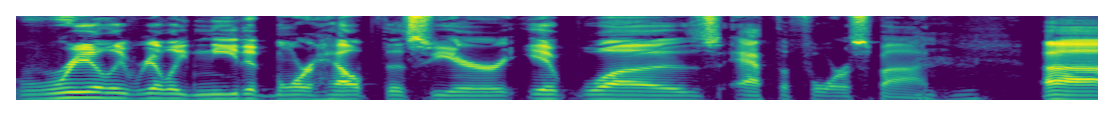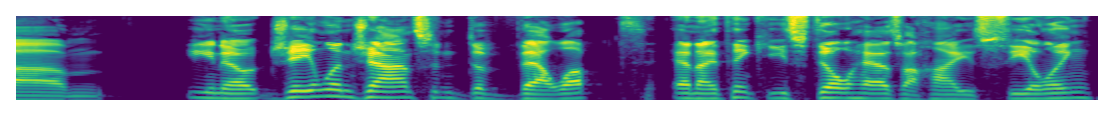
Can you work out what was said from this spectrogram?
really, really needed more help this year, it was at the four spot. Um, you know, Jalen Johnson developed, and I think he still has a high ceiling.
